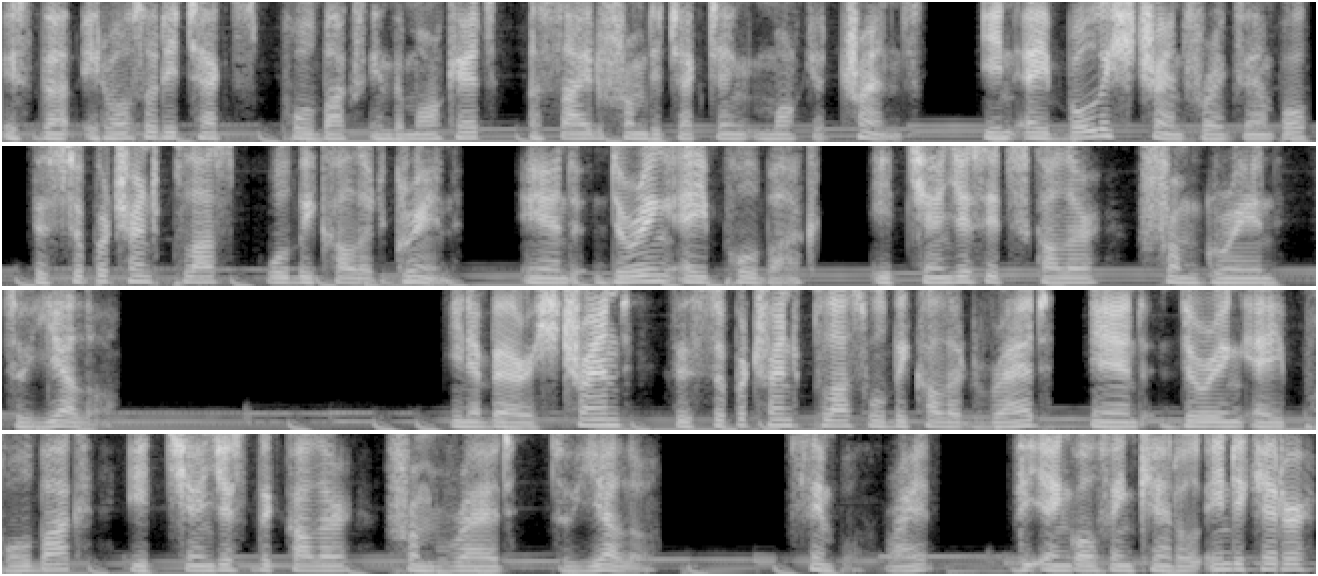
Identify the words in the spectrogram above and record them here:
is that it also detects pullbacks in the market aside from detecting market trends. In a bullish trend, for example, the Supertrend Plus will be colored green, and during a pullback, it changes its color from green to yellow. In a bearish trend, the Supertrend Plus will be colored red, and during a pullback, it changes the color from red to yellow. Simple, right? The engulfing candle indicator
